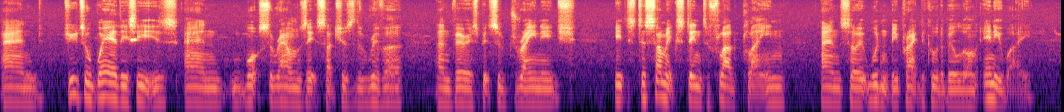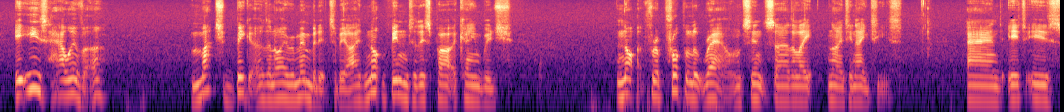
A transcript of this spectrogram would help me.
And due to where this is and what surrounds it, such as the river and various bits of drainage, it's to some extent a floodplain, and so it wouldn't be practical to build on anyway. It is, however, much bigger than I remembered it to be. I had not been to this part of Cambridge not for a proper look round since uh, the late 1980s and it is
